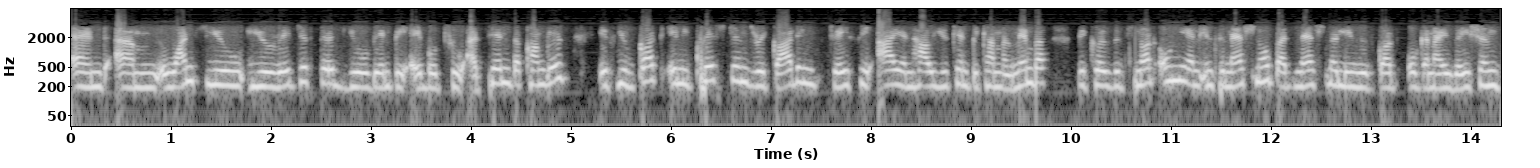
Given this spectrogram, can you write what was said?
And um, once you you registered, you'll then be able to attend the congress. If you've got any questions regarding JCI and how you can become a member, because it's not only an international but nationally, we've got organizations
